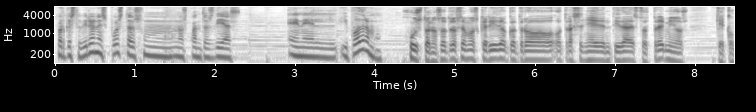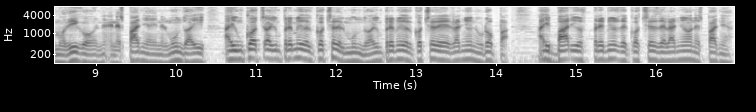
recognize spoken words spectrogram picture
porque estuvieron expuestos unos cuantos días en el hipódromo. Justo, nosotros hemos querido que otro, otra señal de identidad de estos premios, que como digo, en, España y en el mundo hay, hay, un coche, hay un premio del coche del mundo, hay un premio del coche del año en Europa, hay varios premios de coches del año en España.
